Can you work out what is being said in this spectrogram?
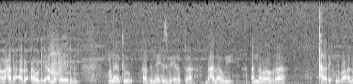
ኣብ ሓደ ዓብይ ዓውዲ ኣለኮ እየ ድብል ምክንያቱ ኣብ ናይ ህዝቢ ኤርትራ ባህላዊ ኣነባብራ ታሪክ ንባዕሉ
